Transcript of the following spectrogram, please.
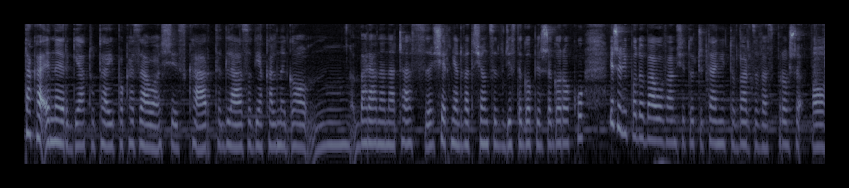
taka energia tutaj pokazała się z kart dla zodiakalnego mm, barana na czas sierpnia 2021 roku. Jeżeli podobało Wam się to czytanie, to bardzo Was proszę o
